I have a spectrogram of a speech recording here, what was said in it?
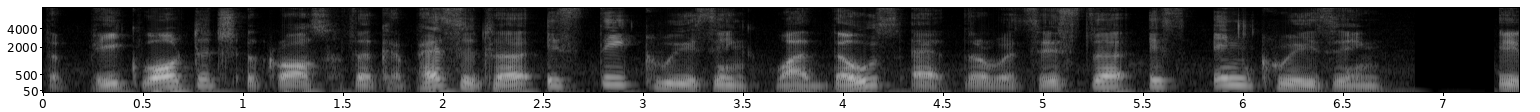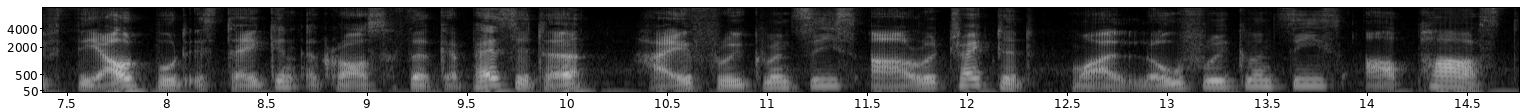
the peak voltage across the capacitor is decreasing while those at the resistor is increasing. If the output is taken across the capacitor, high frequencies are retracted, while low frequencies are passed.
